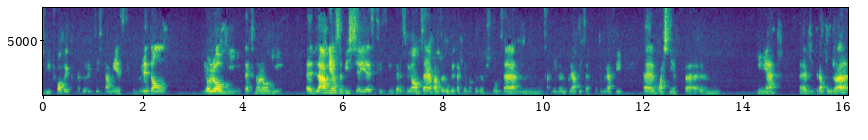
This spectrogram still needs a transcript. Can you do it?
czyli człowiek, który gdzieś tam jest hybrydą biologii i technologii, E, dla mnie osobiście jest, jest interesujące. Ja bardzo lubię takie motywy w sztuce, mm, nie wiem, w grafice, w fotografii, e, właśnie w kinie, e, w literaturze.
